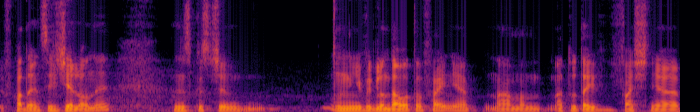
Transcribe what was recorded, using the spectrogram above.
e, wpadający w zielony, w związku z czym nie wyglądało to fajnie, a, a tutaj właśnie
